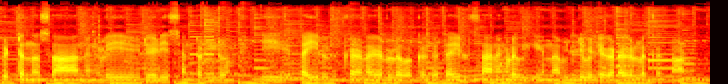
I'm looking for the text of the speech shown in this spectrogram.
കിട്ടുന്ന സാധനങ്ങൾ ഈ ലേഡീസ് സെന്ററിലും ഈ തയ്യൽ കടകളിലും ഒക്കെ തയ്യൽ സാധനങ്ങൾ വിൽക്കുന്ന വലിയ വലിയ കടകളിലൊക്കെ കാണും.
